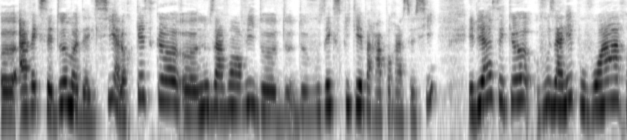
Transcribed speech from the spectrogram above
euh, avec ces deux modèles-ci. Alors, qu'est-ce que nous avons envie de, de, vous expliquer par rapport à ceci? Eh bien, c'est que vous allez pouvoir,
